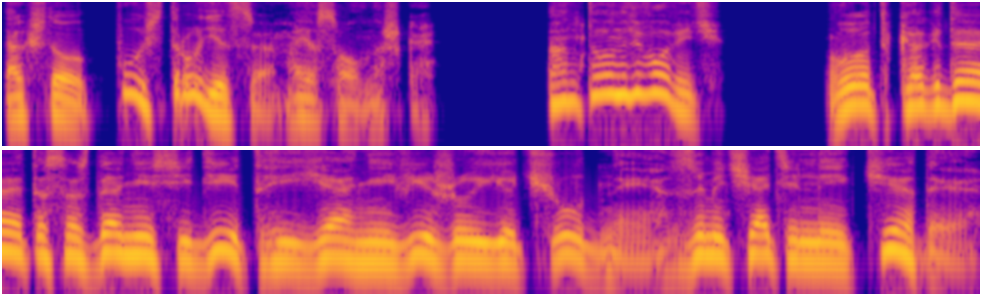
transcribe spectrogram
так что пусть трудится, мое солнышко. «Антон Львович!» Вот когда это создание сидит, и я не вижу ее чудные, замечательные кеды,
